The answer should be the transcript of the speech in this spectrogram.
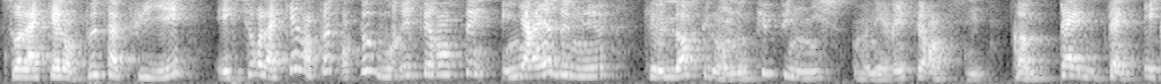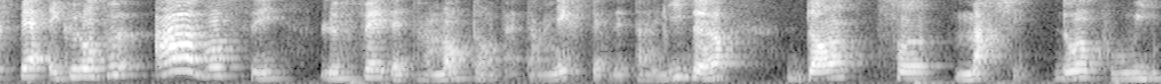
sur laquelle on peut s'appuyer et sur laquelle en fait on peut vous référencer. il n'y a rien de mieux que lorsque l'on occupe une niche, on est référencé comme tel ou tel expert et que l'on peut avancer le fait d'être un mentor, d'être un expert, d'être un leader dans son marché. Donc oui,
